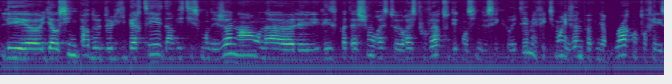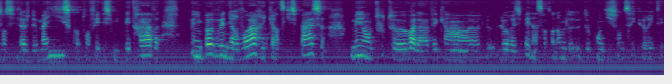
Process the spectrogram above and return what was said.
les, euh, il y a aussi une part de, de liberté d'investissement des jeunes. Hein. On a les, les, exploitations restent, restent ouvertes sous des consignes de sécurité, mais effectivement, les jeunes peuvent venir voir quand on fait les ensilages de maïs, quand on fait des semis de betteraves. Ils peuvent venir voir, regarder ce qui se passe, mais en toute, voilà, avec un, le, respect d'un certain nombre de, de, conditions de sécurité.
